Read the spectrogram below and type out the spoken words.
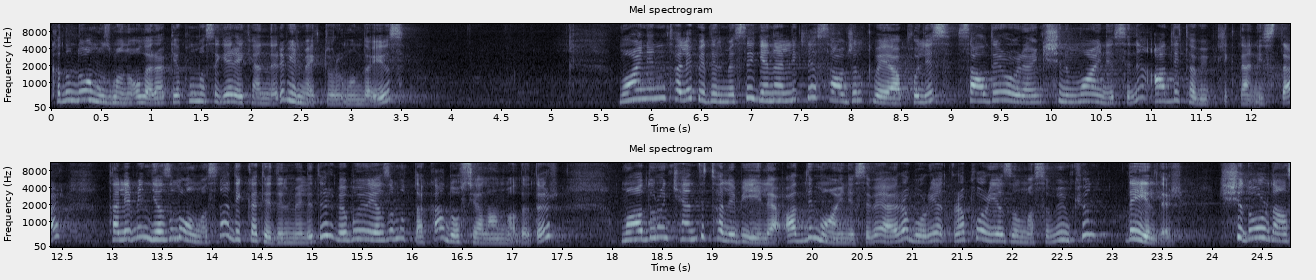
Kadın doğum uzmanı olarak yapılması gerekenleri bilmek durumundayız. Muayenenin talep edilmesi genellikle savcılık veya polis saldırıya uğrayan kişinin muayenesini adli tabiplikten ister. Talebin yazılı olmasına dikkat edilmelidir ve bu yazı mutlaka dosyalanmalıdır. Mağdurun kendi talebiyle adli muayenesi veya rapor, yazılması mümkün değildir. Kişi doğrudan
